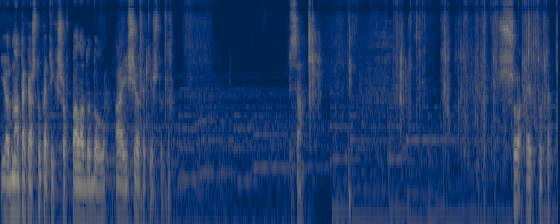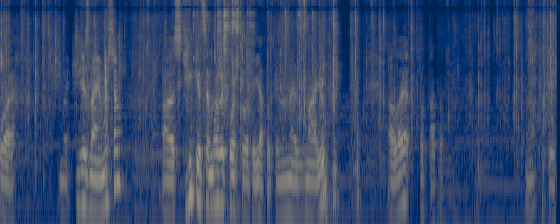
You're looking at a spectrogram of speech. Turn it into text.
І одна така штука тільки що впала додолу. А, і ще такі штуки. Все. Що це таке? Ми дізнаємося. А, скільки це може коштувати, я поки не знаю. Але отак от. Ну, окей.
